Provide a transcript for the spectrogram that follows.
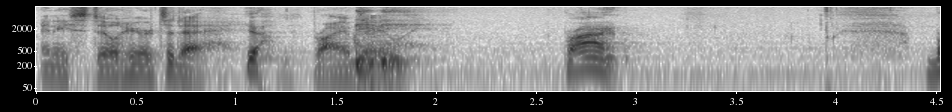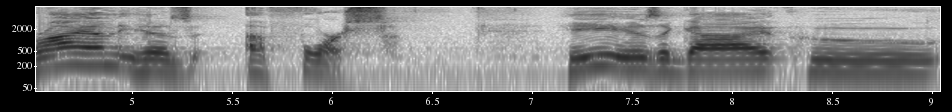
and he's still here today. Mm-hmm. Yeah. Brian Bailey. Brian. Brian is a force. He is a guy who,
